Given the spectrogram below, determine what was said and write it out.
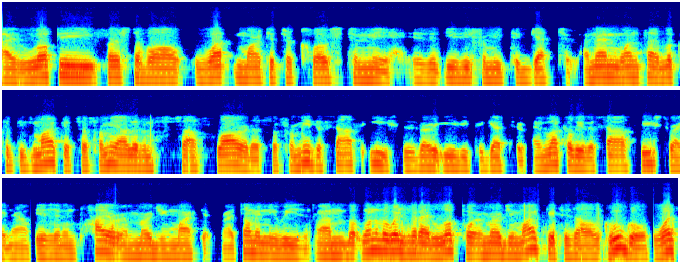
I look see first of all what markets are close to me. Is it easy for me to get to? And then once I look at these markets, so for me, I live in South Florida. So for me, the Southeast is very easy to get to. And luckily, the Southeast right now is an entire emerging market, right? So many reasons. Um, but one of the ways that I look for emerging markets is I'll Google what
